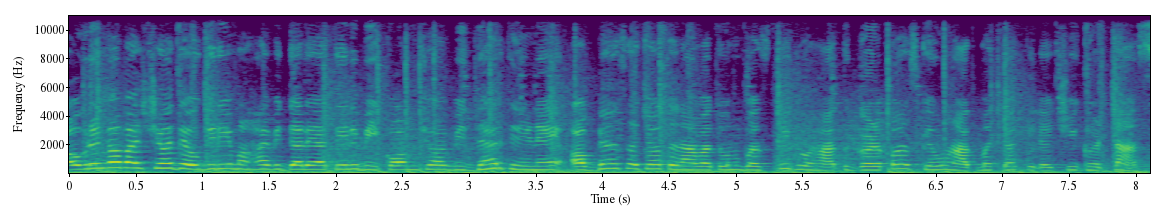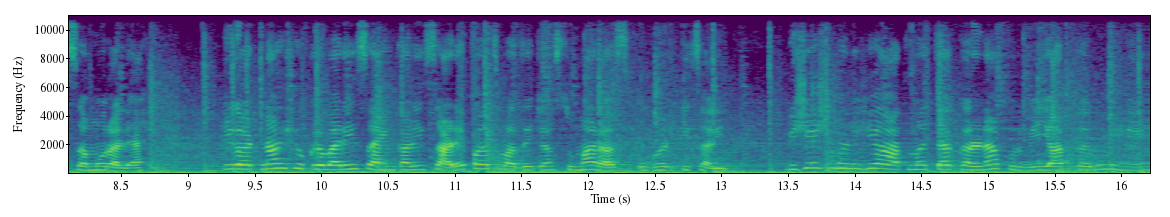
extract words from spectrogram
औरंगाबादच्या देवगिरी महाविद्यालयातील बी कॉमच्या विद्यार्थिनीने अभ्यासाच्या तणावातून वसतिगृहात गळपास घेऊन आत्महत्या केल्याची घटना समोर आली आहे. ही घटना शुक्रवारी सायंकाळी साडेपाच वाजेच्या सुमारास उघडकीस आली. विशेष म्हणजे आत्महत्या करण्यापूर्वी या तरुणीने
